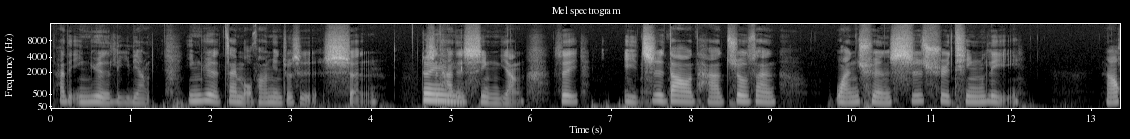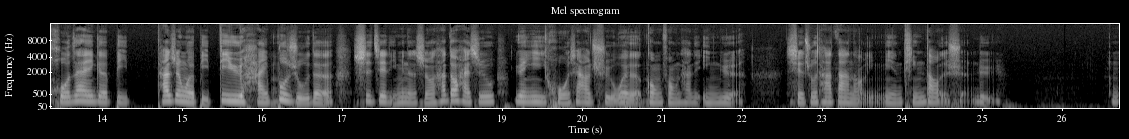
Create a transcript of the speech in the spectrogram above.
他的音乐的力量，音乐在某方面就是神，是他的信仰，所以以致到他就算完全失去听力。然后活在一个比他认为比地狱还不如的世界里面的时候，他都还是愿意活下去，为了供奉他的音乐，写出他大脑里面听到的旋律。嗯，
